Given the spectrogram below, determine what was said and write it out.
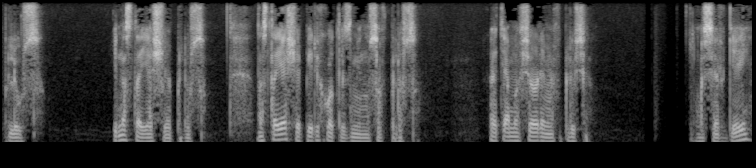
плюс и настоящее плюс. Настоящее переход из минуса в плюс. Хотя мы все время в плюсе. Сергей,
